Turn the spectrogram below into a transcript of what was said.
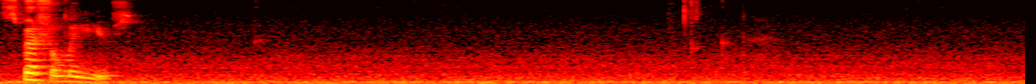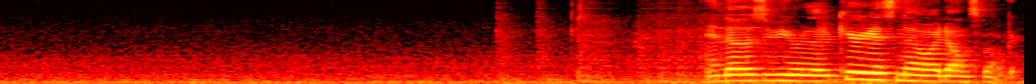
Special leaves. And those of you who are curious, no, I don't smoke it.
